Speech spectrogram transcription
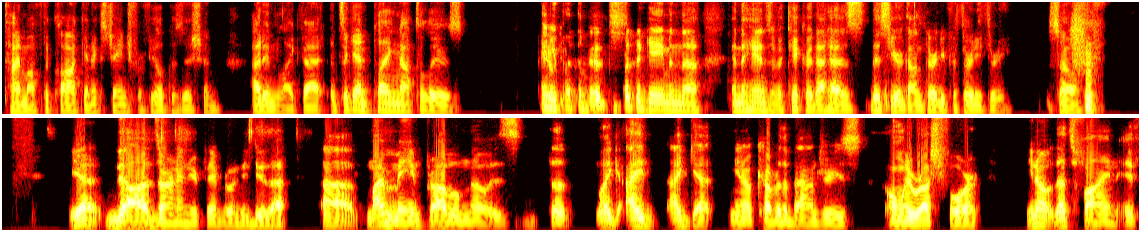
time off the clock in exchange for field position. I didn't like that. It's again playing not to lose. And yep, you put the put the game in the in the hands of a kicker that has this year gone 30 for 33. So yeah, the odds aren't in your favor when you do that. Uh, my main problem though is the like I I get, you know, cover the boundaries, only rush four. You know, that's fine if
